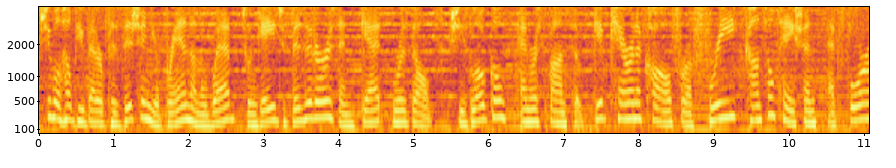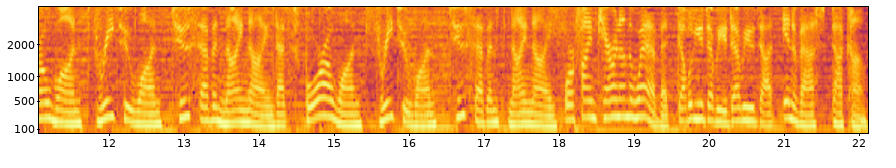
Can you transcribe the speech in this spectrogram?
She will help you better position your brand on the web to engage visitors and get results. She's local and responsive. Give Karen a call for a free consultation at 401 321 2799. That's 401 321 2799. Or find Karen on the web at www.innovast.com.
